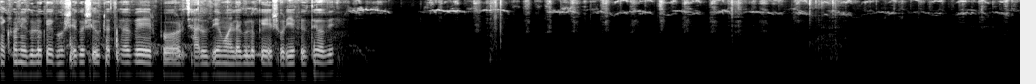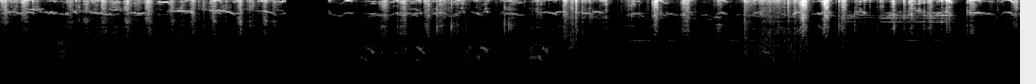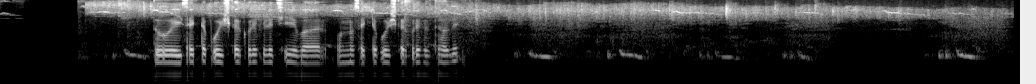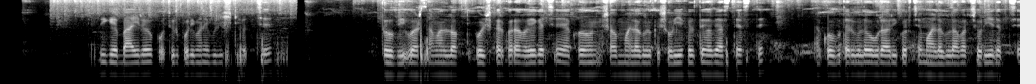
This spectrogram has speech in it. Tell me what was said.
এখন এগুলোকে ঘষে ঘষে উঠাতে হবে এরপর ঝাড়ু দিয়ে ময়লাগুলোকে সরিয়ে ফেলতে হবে। তো এই সাইডটা পরিষ্কার করে ফেলেছি, এবার অন্য সাইডটা পরিষ্কার করে ফেলতে হবে। এদিকে বাইরেও প্রচুর পরিমাণে বৃষ্টি হচ্ছে। তো ভিউয়ার্স আমার লকটি পরিষ্কার করা হয়ে গেছে। এখন সব ময়লাগুলোকে সরিয়ে ফেলতে হবে আস্তে আস্তে। আর কবুতরগুলো উড়াউড়ি করছে, ময়লাগুলো আবার ছড়িয়ে যাচ্ছে।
